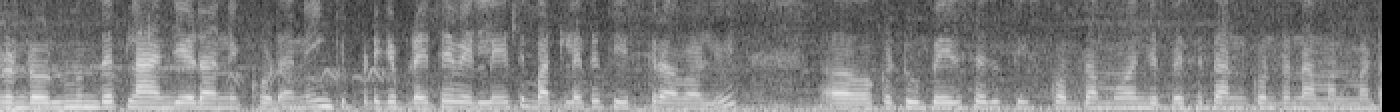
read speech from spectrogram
రెండు రోజుల ముందే ప్లాన్ చేయడానికి కూడా ఇంక ఇప్పటికిప్పుడైతే వెళ్ళేసి బట్టలు అయితే తీసుకురావాలి ఒక టూ పేర్స్ అయితే తీసుకొద్దాము అని చెప్పేసి అయితే అనుకుంటున్నాం అనమాట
